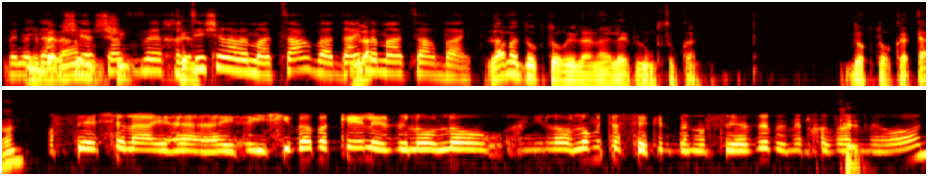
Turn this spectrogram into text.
בן אדם שישב חצי כן. שנה במעצר ועדיין במעצר בית. למה דוקטור אילן הלוי הוא מסוכן? דוקטור קטן? הנושא של הישיבה בכלא, זה לא, לא, אני לא, לא מתעסקת בנושא הזה, באמת חבל כן. מאוד.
